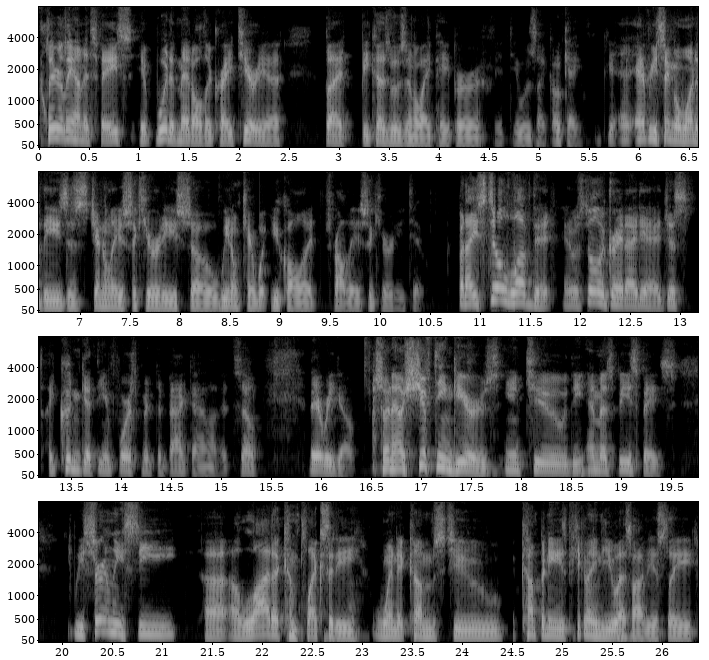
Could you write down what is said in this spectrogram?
clearly on its face it would have met all the criteria. But because it was in a white paper, it, it was like, okay, every single one of these is generally a security, so we don't care what you call it. It's probably a security too but I still loved it. And it was still a great idea. I just I couldn't get the enforcement to back down on it. So there we go. So now shifting gears into the MSB space, we certainly see uh, a lot of complexity when it comes to companies, particularly in the US, obviously,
